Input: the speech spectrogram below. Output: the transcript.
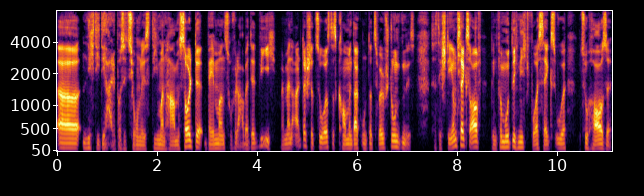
äh, nicht die ideale Position ist, die man haben sollte, wenn man so viel arbeitet wie ich. Weil mein Alltag schaut so aus, dass kaum ein Tag unter zwölf Stunden ist. Das heißt, ich stehe um sechs auf, bin vermutlich nicht vor sechs Uhr zu Hause.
